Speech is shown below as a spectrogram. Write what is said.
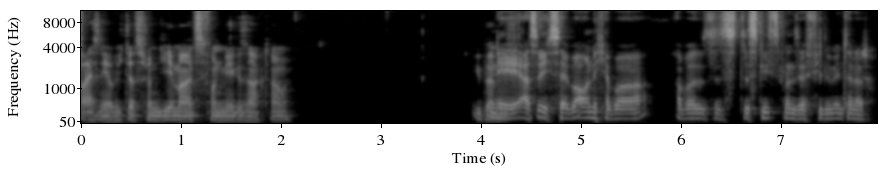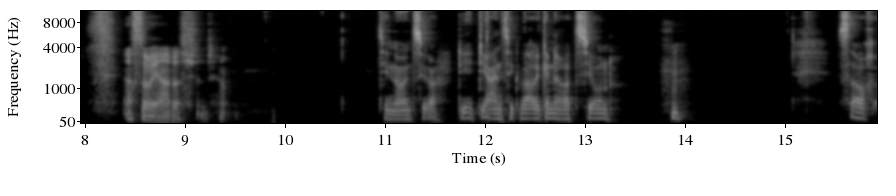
weiß nicht, ob ich das schon jemals von mir gesagt habe über nee, mich. also ich selber auch nicht, aber, aber das, das liest man sehr viel im Internet. Ach so, ja, das stimmt, ja. Die 90er, die, die einzig wahre Generation. Hm. Ist auch,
